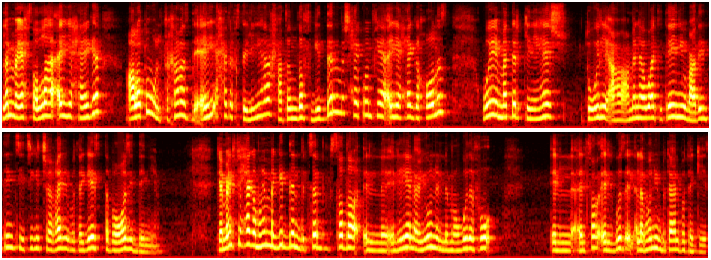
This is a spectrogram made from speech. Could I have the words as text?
لما يحصل لها أي حاجة على طول في خمس دقايق هتغسليها هتنضف جدا مش هيكون فيها أي حاجة خالص وما تركنيهاش تقولي أعملها وقت تاني وبعدين تنسي تيجي تشغلي البوتاجاز تبوظي الدنيا. كمان في حاجة مهمة جدا بتسبب صدى اللي هي العيون اللي موجودة فوق الجزء الالومنيوم بتاع البوتاجاز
